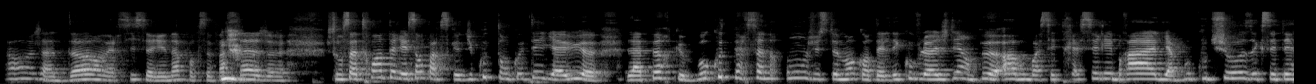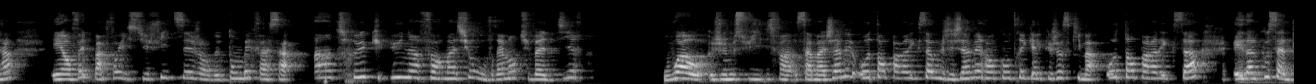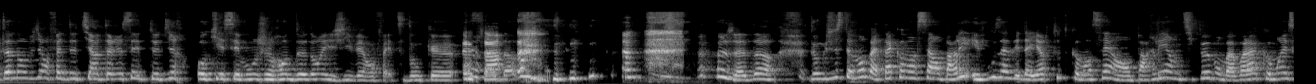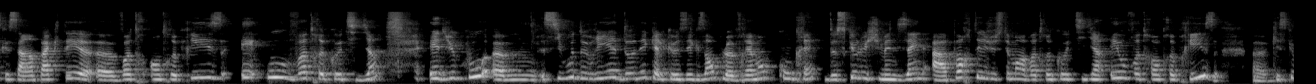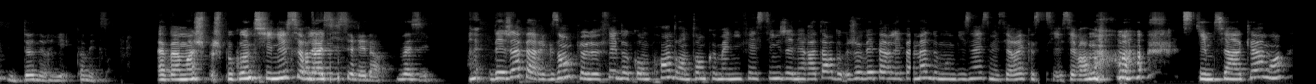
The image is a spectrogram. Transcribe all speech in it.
Oh, j'adore, merci Serena pour ce partage. je trouve ça trop intéressant parce que du coup, de ton côté, il y a eu euh, la peur que beaucoup de personnes ont justement quand elles découvrent le HD, un peu, ah bon, bah, c'est très cérébral, il y a beaucoup de choses, etc. Et en fait, parfois, il suffit, tu sais, genre de tomber face à un truc, une information où vraiment tu vas te dire, waouh, je me suis, enfin, ça m'a jamais autant parlé que ça, ou j'ai jamais rencontré quelque chose qui m'a autant parlé que ça. Et d'un coup, ça te donne envie, en fait, de t'y intéresser et de te dire, OK, c'est bon, je rentre dedans et j'y vais, en fait. Donc, euh. J'adore. Donc justement, bah, tu as commencé à en parler et vous avez d'ailleurs toutes commencé à en parler un petit peu. Bon, bah voilà, comment est-ce que ça a impacté euh, votre entreprise et ou votre quotidien? Et du coup, euh, si vous devriez donner quelques exemples vraiment concrets de ce que le Human Design a apporté justement à votre quotidien et ou votre entreprise, euh, qu'est-ce que vous donneriez comme exemple? Ah bah moi, je, je, peux continuer sur la... Vas-y, Serena, vas-y. Déjà, par exemple, le fait de comprendre en tant que manifesting générateur, je vais parler pas mal de mon business, mais c'est vrai que c'est vraiment ce qui me tient à cœur, moi.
